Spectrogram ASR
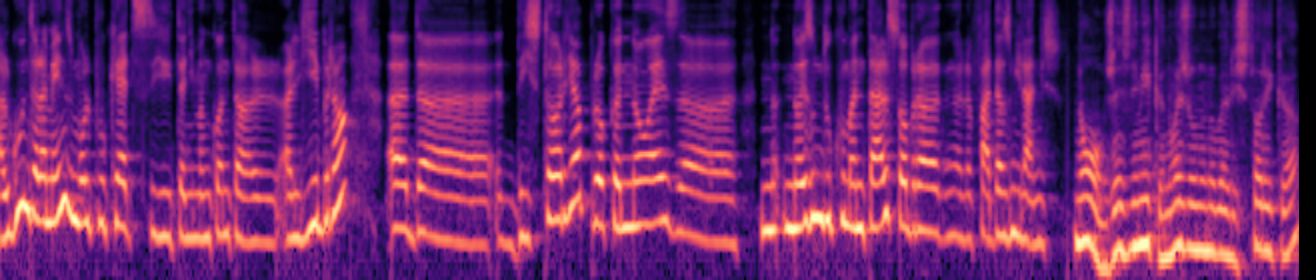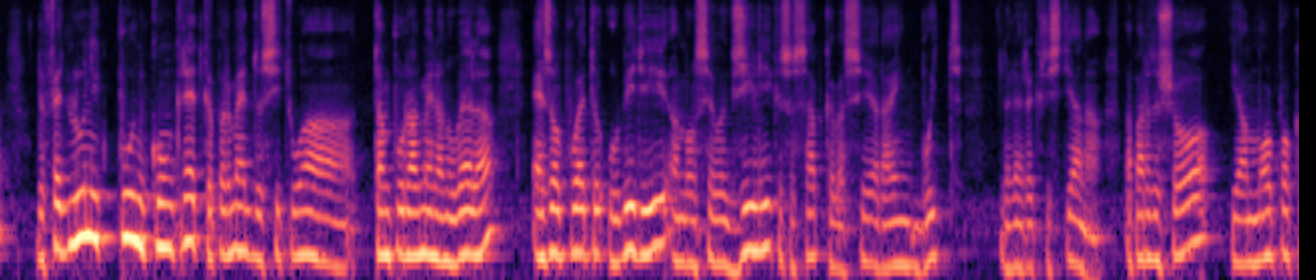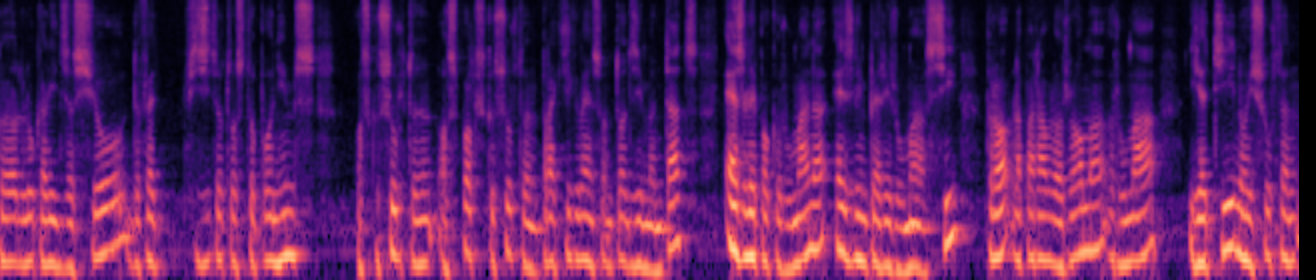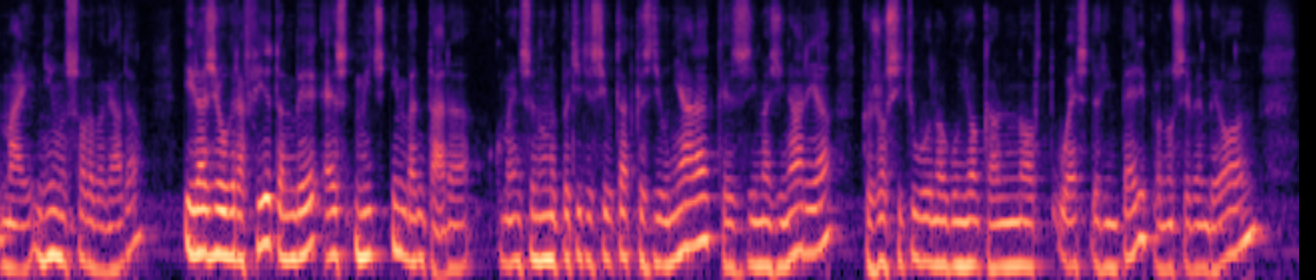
alguns elements, molt poquets si tenim en compte el, el llibre, eh, d'història, però que no és, eh, no, no és un documental sobre fa 2.000 anys. No, gens ni mica, no és una novel·la històrica. De fet, l'únic punt concret que permet de situar temporalment la novel·la és el poeta Ovidi amb el seu exili, que se sap que va ser a l'any 8 de l'era cristiana. A part d'això, hi ha molt poca localització, de fet, fins i tot els topònims els que surten, els pocs que surten pràcticament són tots inventats. És l'època romana, és l'imperi romà, sí, però la paraula Roma, romà, llatí no hi surten mai, ni una sola vegada. I la geografia també és mig inventada. Comença en una petita ciutat que es diu Niara, que és imaginària, que jo situo en algun lloc al nord-oest de l'imperi, però no sé ben bé on,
